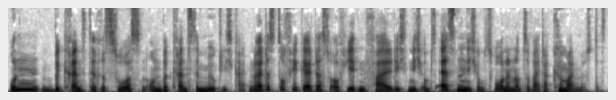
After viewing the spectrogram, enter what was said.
unbegrenzte Ressourcen, unbegrenzte Möglichkeiten. Du hättest so viel Geld, dass du auf jeden Fall dich nicht ums Essen, nicht ums Wohnen und so weiter kümmern müsstest.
